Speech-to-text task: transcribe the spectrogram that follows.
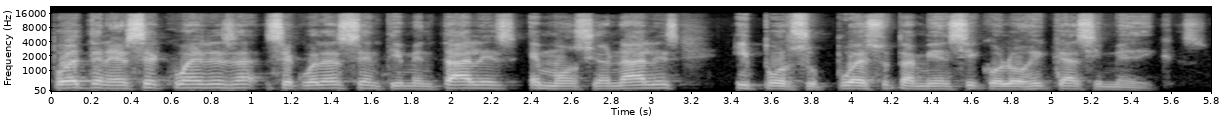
puede tener secuelas, secuelas sentimentales, emocionales y por supuesto también psicológicas y médicas.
